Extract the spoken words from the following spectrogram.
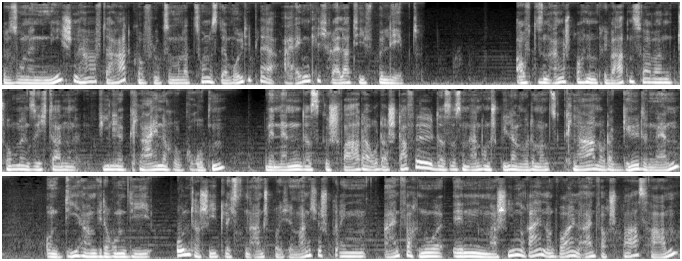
für so eine nischenhafte Hardcore-Flugsimulation ist der Multiplayer eigentlich relativ belebt. Auf diesen angesprochenen privaten Servern tummeln sich dann viele kleinere Gruppen. Wir nennen das Geschwader oder Staffel. Das ist in anderen Spielern, würde man es Clan oder Gilde nennen. Und die haben wiederum die unterschiedlichsten Ansprüche. Manche springen einfach nur in Maschinen rein und wollen einfach Spaß haben.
